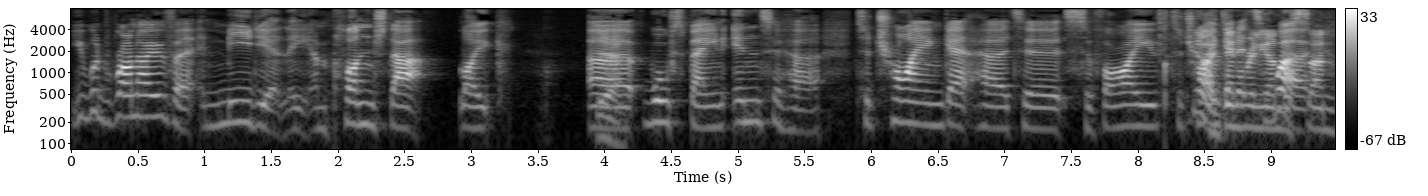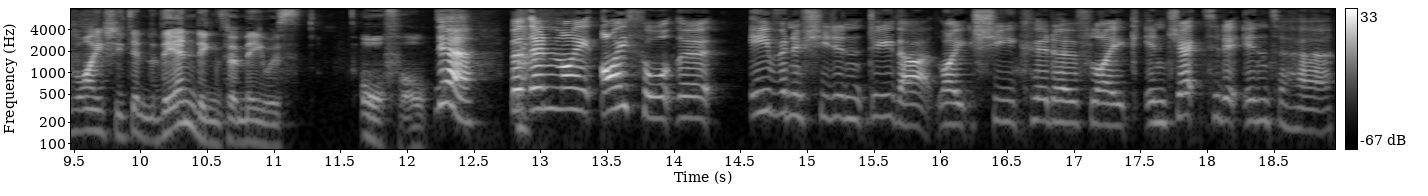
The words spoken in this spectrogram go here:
you would run over immediately and plunge that like uh, Yeah. wolfsbane into her to try and get her to survive to Yeah, try I and get didn't it really to work understand why she didn't. The ending for me was awful. yeah, but then like I thought that even if she didn't do that, like she could have like injected it into her,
